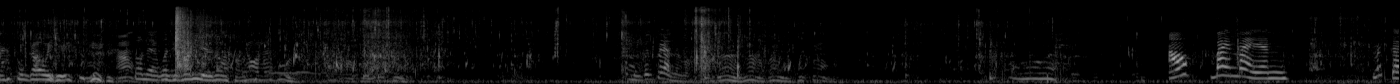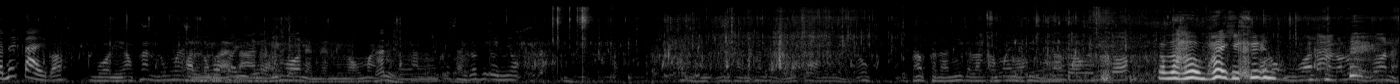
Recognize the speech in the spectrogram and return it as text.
นะกูเกาอีกตอนแรกว่าสิพอดียวเนาะยอดเลยพูดมึงเป็นแฟนเลยบ่เออยอดไปทุกแป้งเอ้าใบใหม่อันมันเกิดให้ไต่บ่ บัวนี้เอาพันลงมาพันลงมาน่ะนี่บัวนั่นนั่นเงามาพันลงไปใส่ใส่ก็สิเอิ้นเนาะพันหลายแล้วก็เอาครับขณะนี้กำลังเอาไม้ขึ้นนะครับเอาอันนี้ก็กำลังเอาไม้ขึ้นเอาหัวด่างเอาลูกก้อนน่ะ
